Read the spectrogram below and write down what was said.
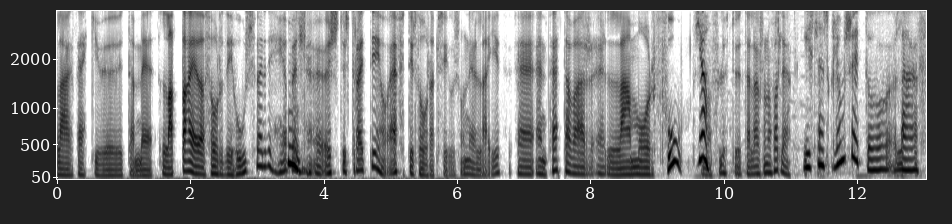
Lag þekkjum við auðvitað með Latta eða Þórði húsverði, jafnvel, mm. Östustræti og eftir Þórald Sigursson er lagið. Eh, en þetta var eh, L'Amour Fou sem fluttu þetta lag svona fallega. Íslensk hljómsveit og lagað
